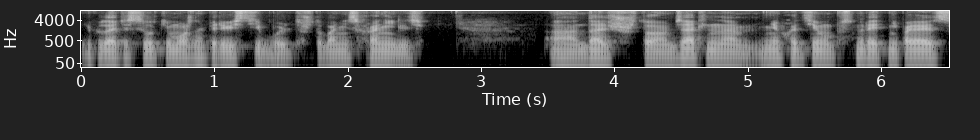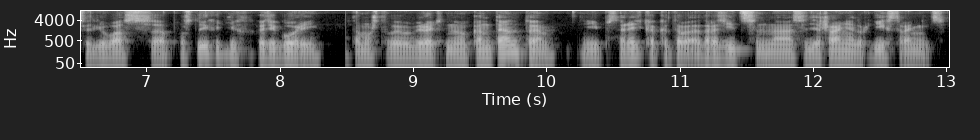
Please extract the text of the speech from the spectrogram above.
и куда эти ссылки можно перевести будет, чтобы они сохранились. А дальше, что обязательно необходимо посмотреть, не появится ли у вас э, пустых каких-то категорий, потому что вы выберете новые контента, и посмотреть, как это отразится на содержании других страниц.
